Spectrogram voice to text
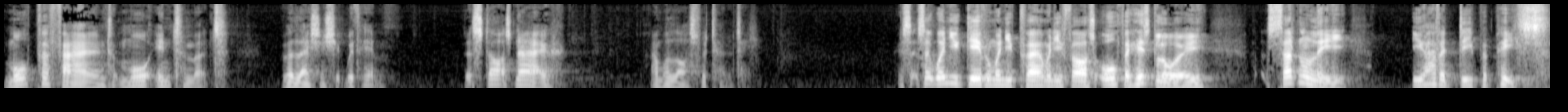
more profound, more intimate relationship with Him that starts now and will last for eternity. So, so, when you give and when you pray and when you fast, all for His glory, suddenly you have a deeper peace.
